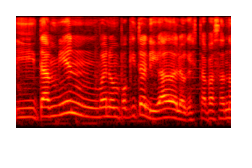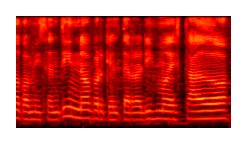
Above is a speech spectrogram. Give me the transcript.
y también, bueno, un poquito ligado a lo que está pasando con Vicentín, ¿no? Porque el terrorismo de Estado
